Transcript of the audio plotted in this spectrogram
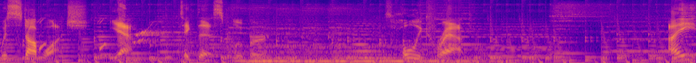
with stopwatch. Yeah, take this, blooper. Holy crap. I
